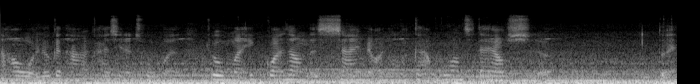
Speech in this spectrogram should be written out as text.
然后我就跟它很开心的出门，就门一关上的下一秒，我就干，我忘记带钥匙了，对。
